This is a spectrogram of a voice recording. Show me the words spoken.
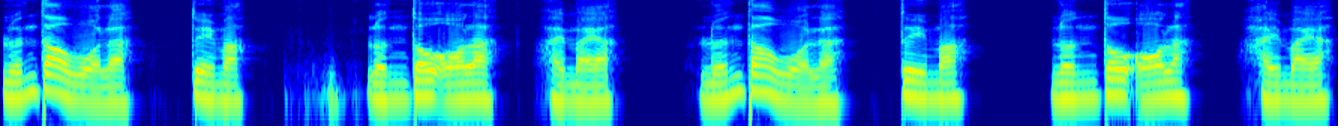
轮到我了，对吗？轮到我了，系咪啊？轮到我了，对吗？轮到我了，系咪啊？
